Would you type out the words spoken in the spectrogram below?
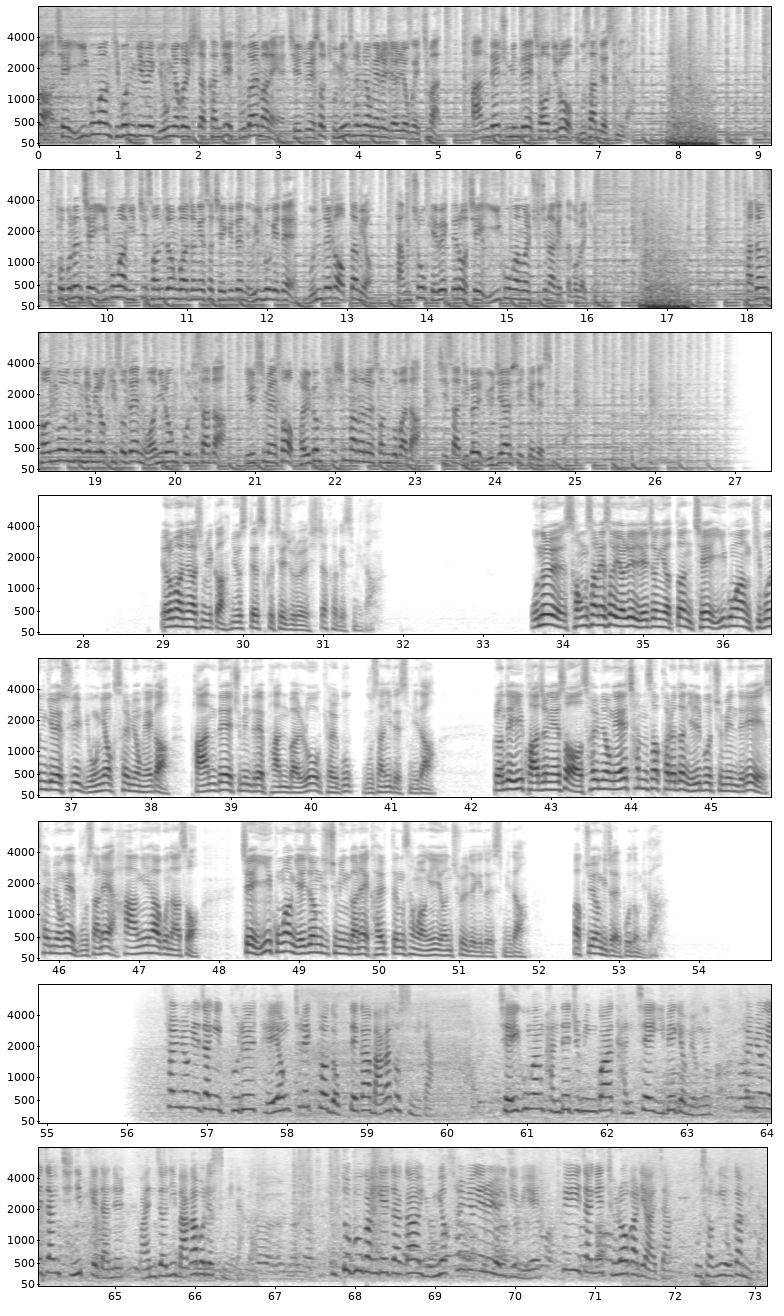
국토부가 제2공항 기본계획 용역을 시작한 지 두 달 만에 제주에서 주민 설명회를 열려고 했지만 반대 주민들의 저지로 무산됐습니다. 국토부는 제2공항 입지 선정 과정에서 제기된 의혹에 대해 문제가 없다며 당초 계획대로 제2공항을 추진하겠다고 밝혔습니다. 사전 선거운동 혐의로 기소된 원희룡 도지사가 1심에서 벌금 80만 원을 선고받아 지사직을 유지할 수 있게 됐습니다. 여러분 안녕하십니까? 뉴스데스크 제주를 시작하겠습니다. 오늘 성산에서 열릴 예정이었던 제2공항 기본계획 수립 용역 설명회가 반대 주민들의 반발로 결국 무산이 됐습니다. 그런데 이 과정에서 설명회에 참석하려던 일부 주민들이 설명회 무산에 항의하고 나서 제2공항 예정지 주민 간의 갈등 상황이 연출되기도 했습니다. 박주영 기자의 보도입니다. 설명회장 입구를 대형 트랙터 넉 대가 막아섰습니다. 제2공항 반대 주민과 단체 200여 명은 설명회장 진입 계단을 완전히 막아버렸습니다. 국토부 관계자가 용역 설명회를 열기 위해 회의장에 들어가려 하자 고성이 오갑니다.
